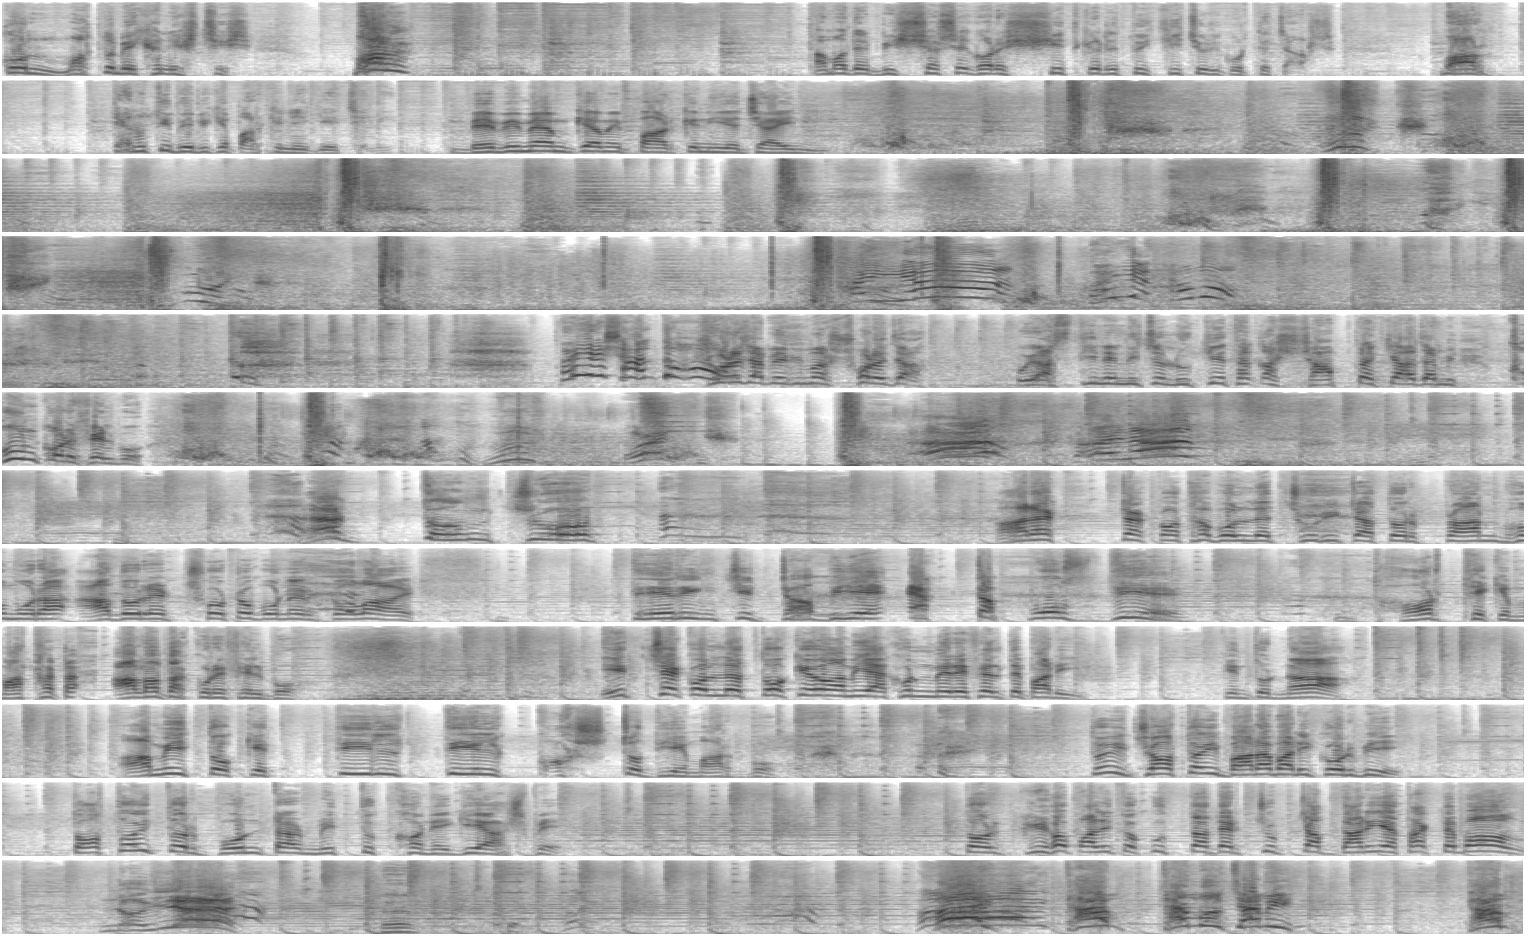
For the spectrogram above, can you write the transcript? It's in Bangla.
কোন মতলব এখানে এসছিস? বল! আমাদের বিশ্বাসে ঘরে শীত কেটে তুই কি চুরি করতে চাস। বল, কেন তুই বেবিকে পার্কে নিয়ে গিয়েছিলি? বেবি ম্যামকে আমি পার্কে নিয়ে যাইনি। শান্ত হও সরে যা বেবিমা সরে যা। ওই আস্তিনের নিচে লুকিয়ে থাকা সাপটাকে আজ আমি খুন করে ফেলব। একদম চুপ! আর একটা কথা বললে ছুরিটা তোর প্রাণ ভোমরা আদরের ছোট বোনের গলায় দেড় ইঞ্চি ডাবিয়ে একটা পোজ দিয়ে ধর থেকে মাথাটা আলাদা করে ফেলব। ইচ্ছে করলে তোকেও আমি এখন মেরে ফেলতে পারি। কিন্তু না, আমি তোকে তিল তিল কষ্ট দিয়ে মারবো। তুই যতই বাড়াবাড়ি করবি, ততই তোর বোনটার মৃত্যুক্ষণ এগিয়ে আসবে। তোর গৃহপালিত কুত্তাদের চুপচাপ দাঁড়িয়ে থাকতে বল। নইলে থাম থাম বলছি আমি। থাম।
